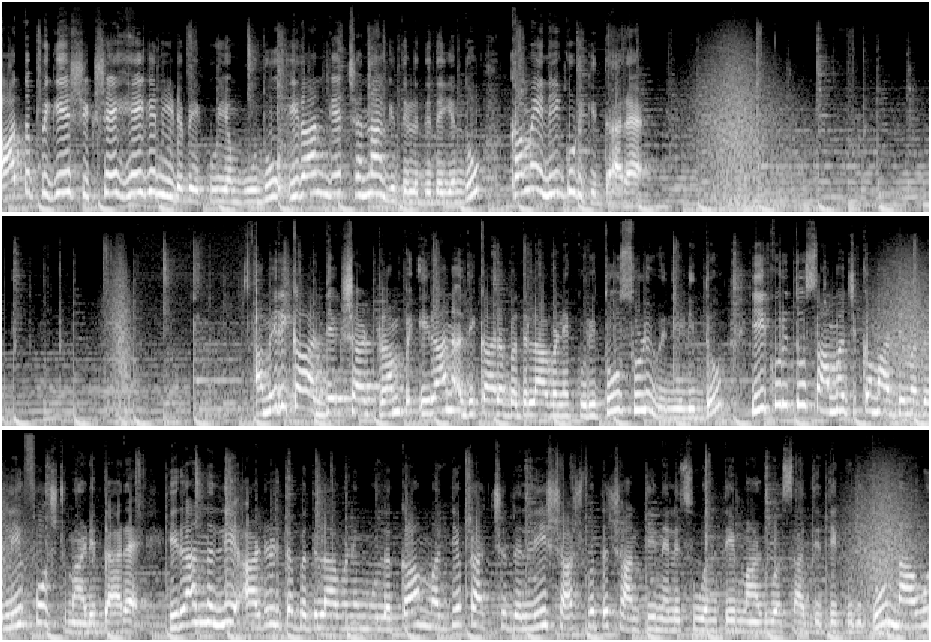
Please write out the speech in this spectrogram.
ಆ ತಪ್ಪಿಗೆ ಶಿಕ್ಷೆ ಹೇಗೆ ನೀಡಬೇಕು ಎಂಬುದು ಇರಾನ್ಗೆ ಚೆನ್ನಾಗಿ ತಿಳಿದಿದೆ ಎಂದು ಖಮೇನಿ ಗುಡುಗಿದ್ದಾರೆ. ಅಮೆರಿಕ ಅಧ್ಯಕ್ಷ ಟ್ರಂಪ್ ಇರಾನ್ ಅಧಿಕಾರ ಬದಲಾವಣೆ ಕುರಿತು ಸುಳಿವು ನೀಡಿದ್ದು, ಈ ಕುರಿತು ಸಾಮಾಜಿಕ ಮಾಧ್ಯಮದಲ್ಲಿ ಪೋಸ್ಟ್ ಮಾಡಿದ್ದಾರೆ. ಇರಾನ್ನಲ್ಲಿ ಆಡಳಿತ ಬದಲಾವಣೆ ಮೂಲಕ ಮಧ್ಯಪ್ರಾಚ್ಯದಲ್ಲಿ ಶಾಶ್ವತ ಶಾಂತಿ ನೆಲೆಸುವಂತೆ ಮಾಡುವ ಸಾಧ್ಯತೆ ಕುರಿತು ನಾವು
